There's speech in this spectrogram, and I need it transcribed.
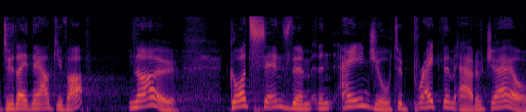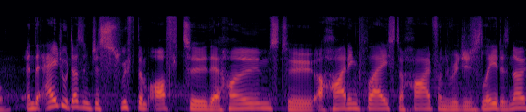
Do they now give up? No. God sends them an angel to break them out of jail. And the angel doesn't just swift them off to their homes, to a hiding place, to hide from the religious leaders. No,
